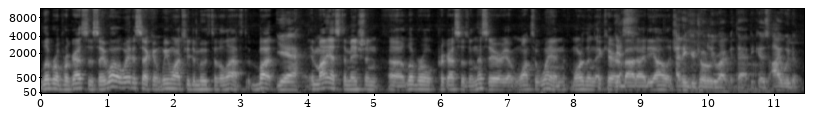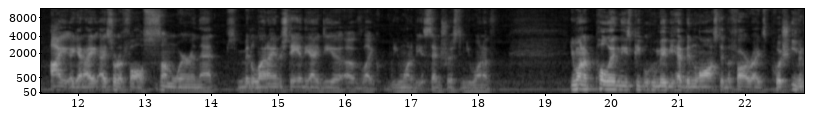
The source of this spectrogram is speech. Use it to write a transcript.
liberal progressives say, "Whoa, wait a second, we want you to move to the left." But Yeah. in my estimation, uh, liberal progressives in this area want to win more than they care Yes. about ideology. I think you're totally right with that because I would, I again, I, I sort of fall somewhere in that middle line. I understand the idea of like you want to be a centrist and you want to, you want to pull in these people who maybe have been lost in the far right's push, even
